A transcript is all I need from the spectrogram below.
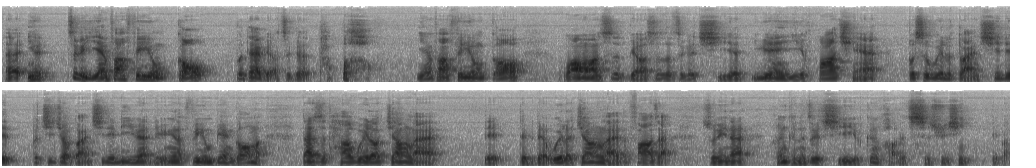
呃，因为这个研发费用高，不代表这个它不好。研发费用高，往往是表示着这个企业愿意花钱，不是为了短期的，不计较短期的利润，对，因为它费用变高嘛。但是它为了将来，对对不对？为了将来的发展，所以呢。很可能这个企业有更好的持续性，对吧？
